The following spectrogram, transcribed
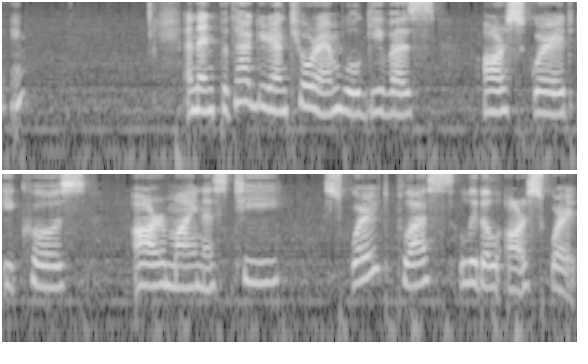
Okay. And then Pythagorean theorem will give us r squared equals r minus t squared plus little r squared.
